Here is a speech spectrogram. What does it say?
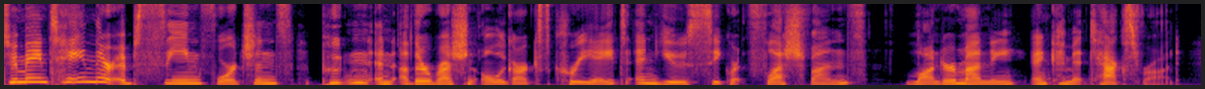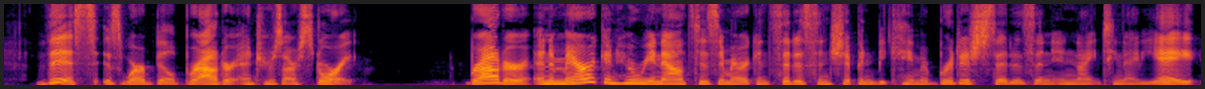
To maintain their obscene fortunes, Putin and other Russian oligarchs create and use secret slush funds, launder money, and commit tax fraud. This is where Bill Browder enters our story. Browder, an American who renounced his American citizenship and became a British citizen in 1998,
